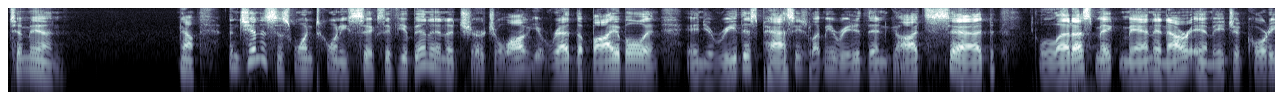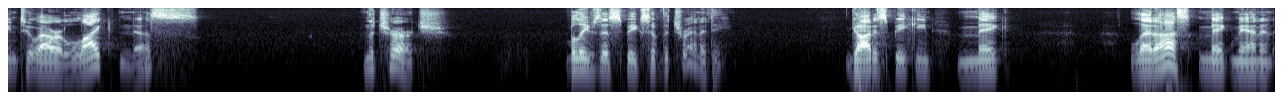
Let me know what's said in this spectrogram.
to men. Now, in Genesis 1:26, if you've been in a church a while, you read the Bible and, and you read this passage, let me read it. Then God said, Let us make man in our image according to our likeness. And the church believes this speaks of the Trinity. God is speaking, make let us make man in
